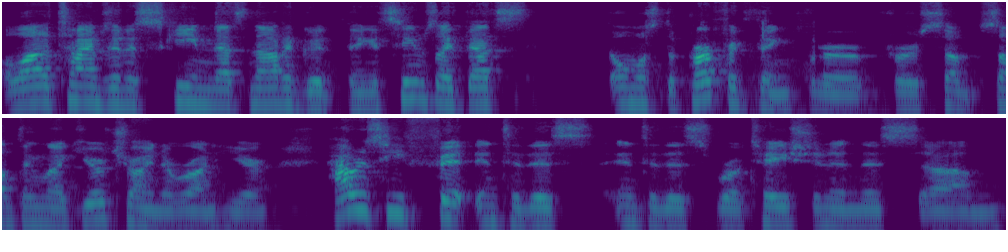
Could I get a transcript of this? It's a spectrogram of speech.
a lot of times in a scheme, that's not a good thing. It seems like that's almost the perfect thing for for some something like you're trying to run here. How does he fit into this into this rotation and this um,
